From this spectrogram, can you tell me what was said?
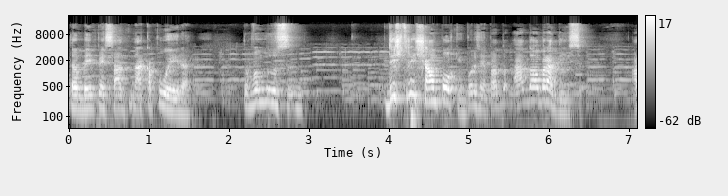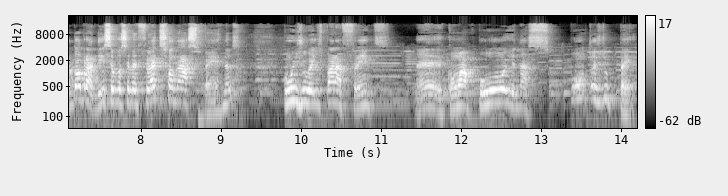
também pensado na capoeira. Então vamos destrinchar um pouquinho. Por exemplo, a dobradiça. A dobradiça você vai flexionar as pernas com os joelhos para frente, né, com apoio nas pontas do pé.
